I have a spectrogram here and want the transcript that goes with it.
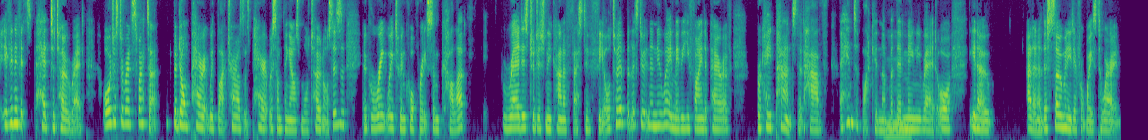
even if it's head to toe red. Or just a red sweater, but don't pair it with black trousers. Pair it with something else more tonal. So this is a great way to incorporate some color red is traditionally kind of festive feel to it, but let's do it in a new way. Maybe you find a pair of brocade pants that have a hint of black in them, but they're Mm. mainly red. Or, you know, I don't know, there's so many different ways to wear it.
